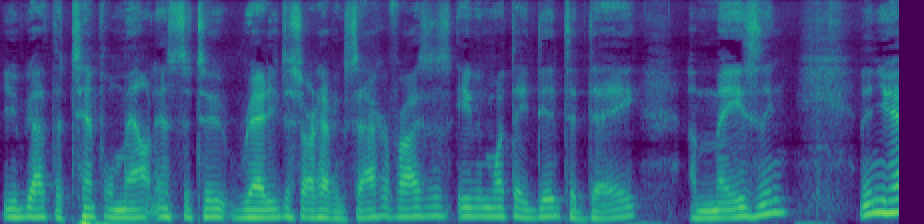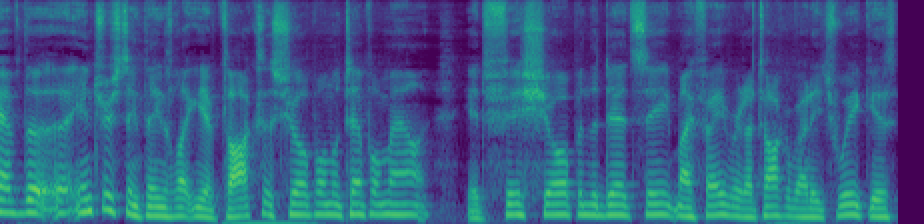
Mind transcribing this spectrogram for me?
You've got the Temple Mount Institute ready to start having sacrifices. Even what they did today, amazing. Then you have the uh, interesting things like you have foxes show up on the Temple Mount. You had fish show up in the Dead Sea. My favorite I talk about each week is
